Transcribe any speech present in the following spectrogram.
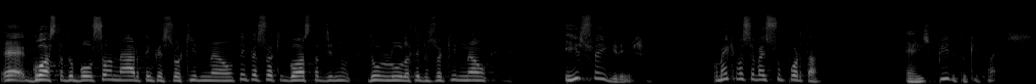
é, gosta do Bolsonaro, tem pessoa que não, tem pessoa que gosta de, do Lula, tem pessoa que não. Isso é igreja. Como é que você vai suportar? É Espírito que faz.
